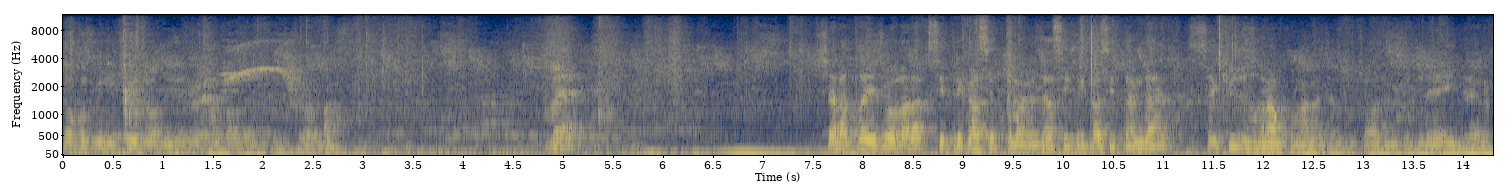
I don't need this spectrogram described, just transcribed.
Dokuz bin iki yüz oldu. Yirmi gram fazla bir şey olmaz. Ve şalatlayıcı olarak sitrik asit kullanacağız. Sitrik asitten de 800 gram kullanacağız. Bu kağıdımızı buraya indirelim.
